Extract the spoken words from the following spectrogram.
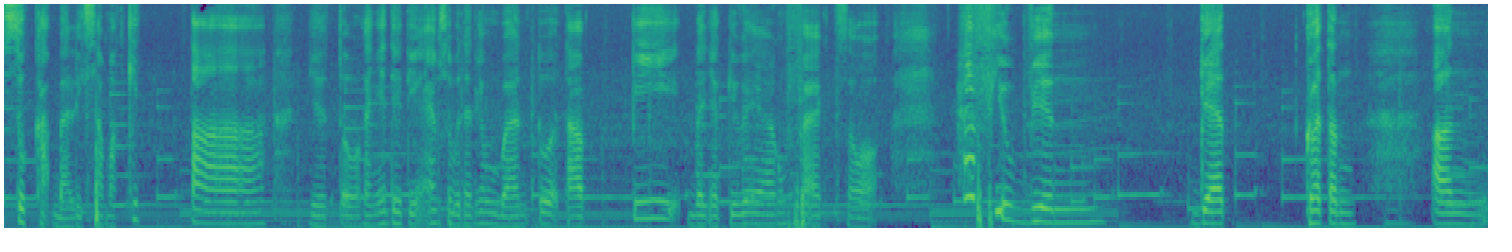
suka balik sama kita gitu. Makanya dating apps sebenarnya membantu tapi banyak juga yang fake. So have you been get gotten on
